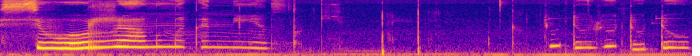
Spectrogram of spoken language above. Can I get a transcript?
Все, ура, ну наконец-то. Ду-ду-ду-ду-ду.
